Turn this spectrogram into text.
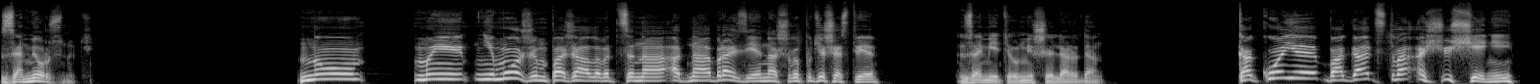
замерзнуть. «Ну, мы не можем пожаловаться на однообразие нашего путешествия», — заметил Мишель Ардан. «Какое богатство ощущений!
